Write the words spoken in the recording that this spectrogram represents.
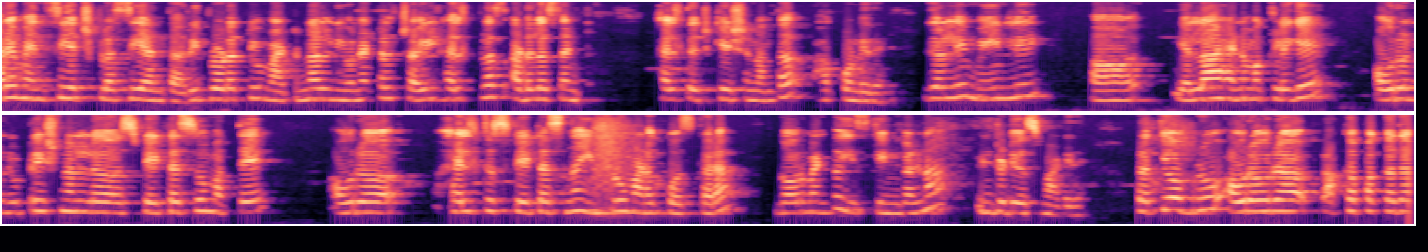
R M N C H plus C ಅಂತ reproductive maternal neonatal child health plus adolescent health education ಅಂತ ಹಾಕೊಂಡಿದೆ. ಇದರಲ್ಲಿ ಮೇನ್ಲಿ ಎಲ್ಲಾ ಹೆಣ್ಣು ಮಕ್ಕಳಿಗೆ ಅವರ ನ್ಯೂಟ್ರಿಷನಲ್ ಸ್ಟೇಟಸ್ ಮತ್ತೆ ಅವರ ಹೆಲ್ತ್ ಸ್ಟೇಟಸ್ನ ಇಂಪ್ರೂವ್ ಮಾಡೋಕ್ಕೋಸ್ಕರ ಗೌರ್ಮೆಂಟ್ ಈ ಸ್ಕೀಮ್ಗಳನ್ನ ಇಂಟ್ರೊಡ್ಯೂಸ್ ಮಾಡಿದೆ. ಪ್ರತಿಯೊಬ್ರು ಅವರವರ ಅಕ್ಕಪಕ್ಕದ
